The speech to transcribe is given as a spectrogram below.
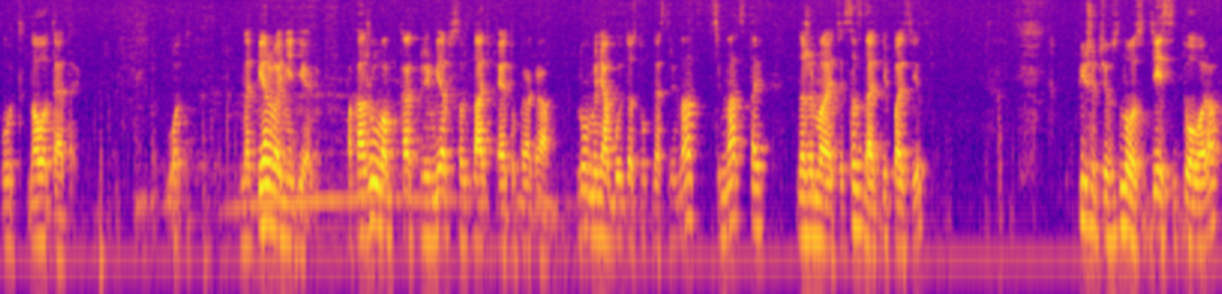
Вот на вот этой. Вот. На первой неделе. Покажу вам, как пример создать эту программу. Ну, у меня будет доступна с 13, 17. Нажимаете «Создать депозит». Пишите взнос 10 долларов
